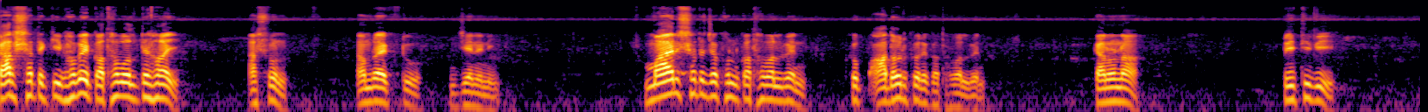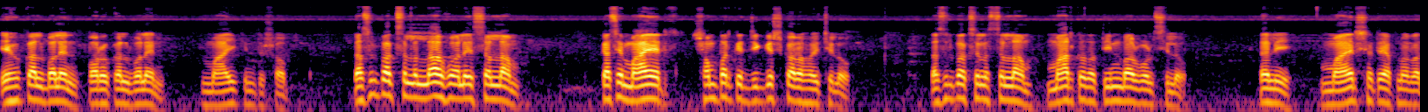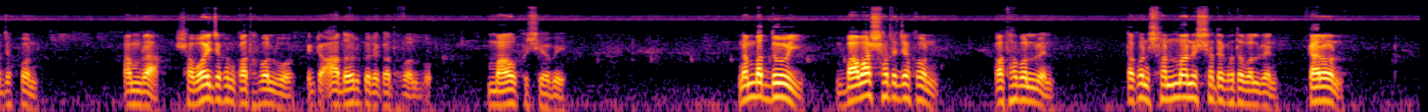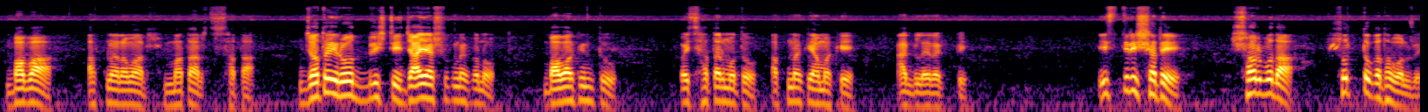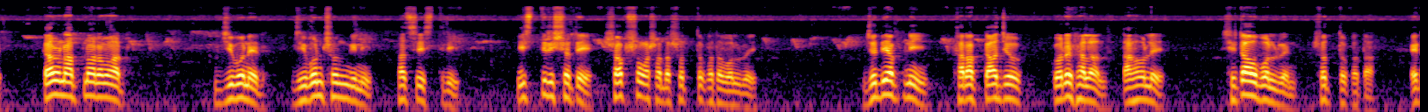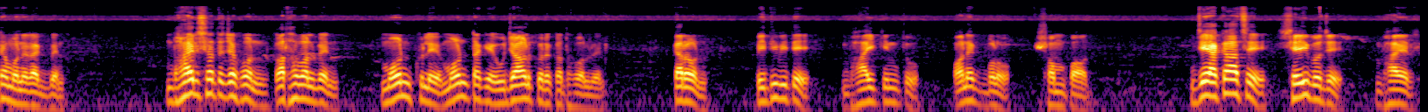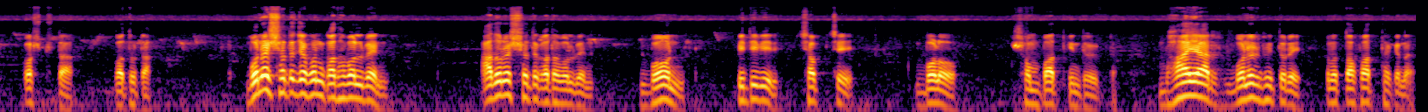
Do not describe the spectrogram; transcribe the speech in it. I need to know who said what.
Speaker 1: কার সাথে কীভাবে কথা বলতে হয়? আসুন, আমরা একটু জেনে নিই। মায়ের সাথে যখন কথা বলবেন, খুব আদর করে কথা বলবেন। কেননা, পৃথিবী এহকাল বলেন, পরকাল বলেন, মাই কিন্তু সব। রাসুল পাক সাল্লাহ আলাইসাল্লাম কাছে মায়ের সম্পর্কে জিজ্ঞেস করা হয়েছিল। রাসুল পাক সাল্লাহ সাল্লাম মার কথা তিনবার বলছিল। তাহলে মায়ের সাথে আপনারা যখন আমরা সবাই যখন কথা বলব, একটু আদর করে কথা বলব, মাও খুশি হবে। নাম্বার দুই, বাবার সাথে যখন কথা বলবেন, তখন সম্মানের সাথে কথা বলবেন, কারণ বাবা আপনার আমার মাতার ছাতা। যতই রোদ, বৃষ্টি যাই আসুক না কেন, বাবা কিন্তু ওই ছাতার মতো আপনাকে, আমাকে আগলে রাখবে। স্ত্রীর সাথে সর্বদা সত্য কথা বলবে, কারণ আপনার আমার জীবনের জীবন সঙ্গিনী হচ্ছে স্ত্রী। স্ত্রীর সাথে সবসময় সদা সত্য কথা বলবে। যদি আপনি খারাপ কাজও করে ফেলান, তাহলে সেটাও বলবেন সত্য কথা। এটা মনে রাখবেন। ভাইয়ের সাথে যখন কথা বলবেন, মন খুলে মনটাকে উজাড় করে কথা বলবেন। কারণ পৃথিবীতে ভাই কিন্তু অনেক বড় সম্পদ। যে একা আছে, সেই বোঝে ভাইয়ের কষ্টটা কতটা। বোনের সাথে যখন কথা বলবেন আদরের সাথে কথা বলবেন। বোন, পৃথিবীর সবচেয়ে বড় সম্পদ কিন্তু একটা। ভাই আর বোনের ভিতরে কোনো তফাৎ থাকে না।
